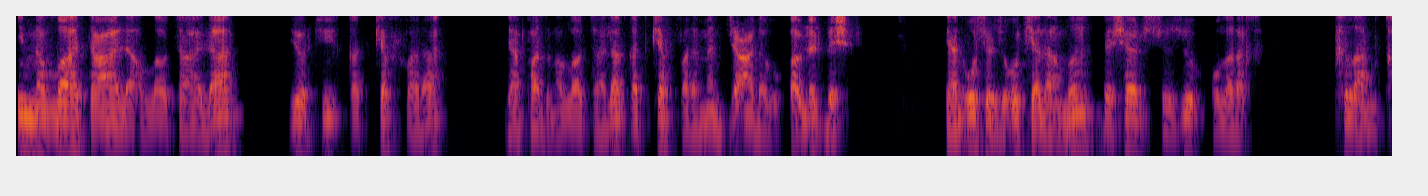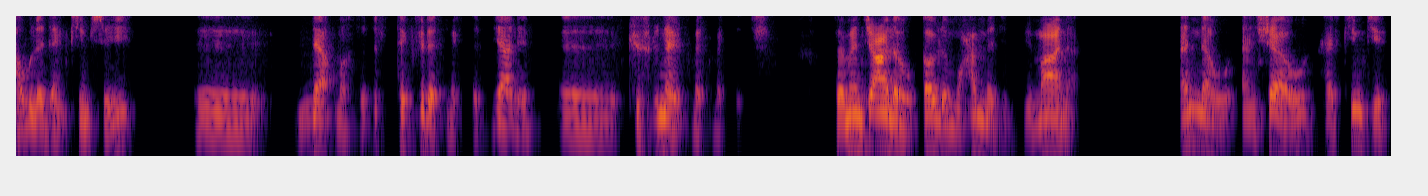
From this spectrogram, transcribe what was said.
inna Allah Teala Allahu Teala diyor ki kad keffara ya pardon Allah Teala kad keffara men cealehu kavlel beşer. Yani o sözü, o kelamı beşer sözü olarak kılan, kabul eden kimseyi e, ne yapmaktadır? Tekfir etmektedir. Yani e, küfrüne hükmetmektedir. فَمَنْ جَعَلَهُ قَوْلَ مُحَمَّدٍ بِمَعْنَى ennehu enşehu her kim ki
